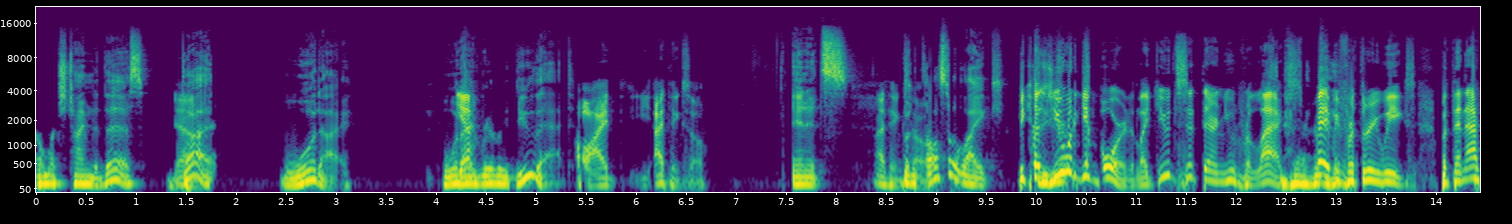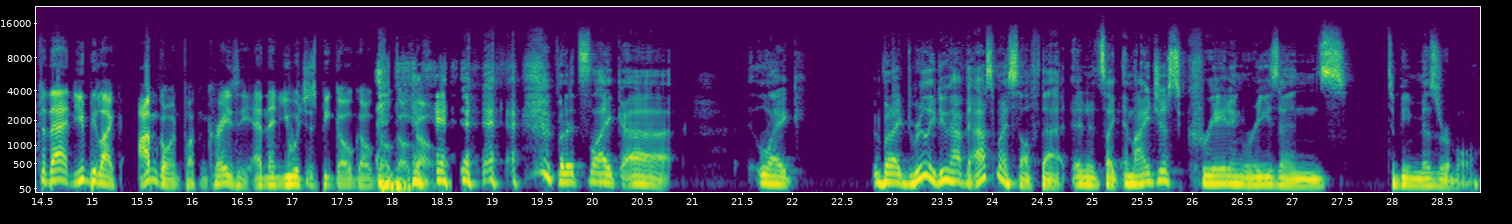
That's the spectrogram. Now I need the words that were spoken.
so much time to this Yeah. but would I would I really do that oh, I I think so. and it's I think but so. it's also like because you would get bored. Like you'd sit there and you'd relax maybe for three weeks, but then after that you'd be like, I'm going fucking crazy, and then you would just be go go go go go. but it's like uh like but I really do have to ask myself that and it's like am I just creating reasons to be miserable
